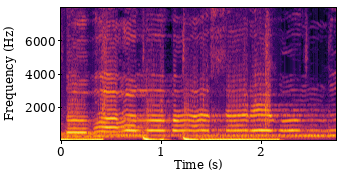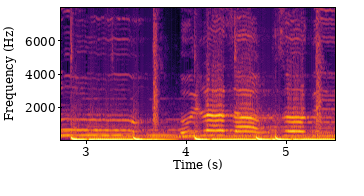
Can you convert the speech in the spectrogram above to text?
এত ভালোবাসারে বন্ধু ভুলা যাও যদি।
